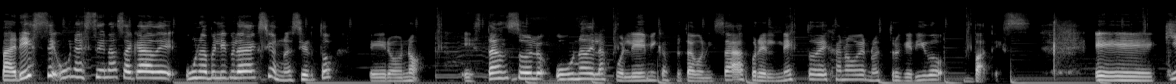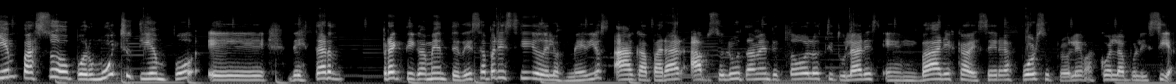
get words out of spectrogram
Parece una escena sacada de una película de acción, ¿no es cierto? Pero no, es tan solo una de las polémicas protagonizadas por el Néstor de Hanover, nuestro querido Bates. Eh, quien pasó por mucho tiempo eh, de estar prácticamente desaparecido de los medios a acaparar absolutamente todos los titulares en varias cabeceras por sus problemas con la policía,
